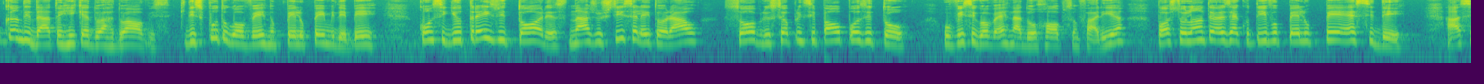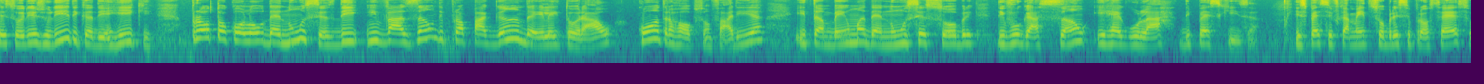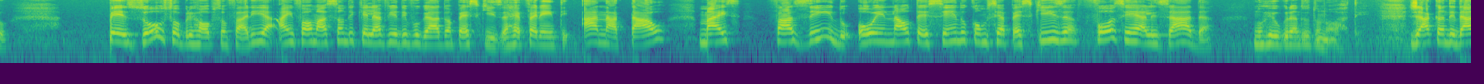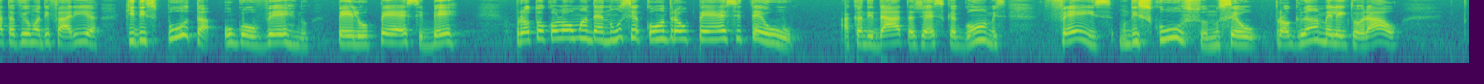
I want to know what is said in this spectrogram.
candidato Henrique Eduardo Alves, que disputa o governo pelo PMDB, conseguiu três vitórias na Justiça Eleitoral sobre o seu principal opositor, o vice-governador Robson Faria, postulante ao executivo pelo PSD. A assessoria jurídica de Henrique protocolou denúncias de invasão de propaganda eleitoral contra Robson Faria e também uma denúncia sobre divulgação irregular de pesquisa. Especificamente sobre esse processo, pesou sobre Robson Faria a informação de que ele havia divulgado uma pesquisa referente a Natal, mas fazendo ou enaltecendo como se a pesquisa fosse realizada no Rio Grande do Norte. Já a candidata Vilma de Faria, que disputa o governo pelo PSB, protocolou uma denúncia contra o PSTU. A candidata Jéssica Gomes fez um discurso no seu programa eleitoral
